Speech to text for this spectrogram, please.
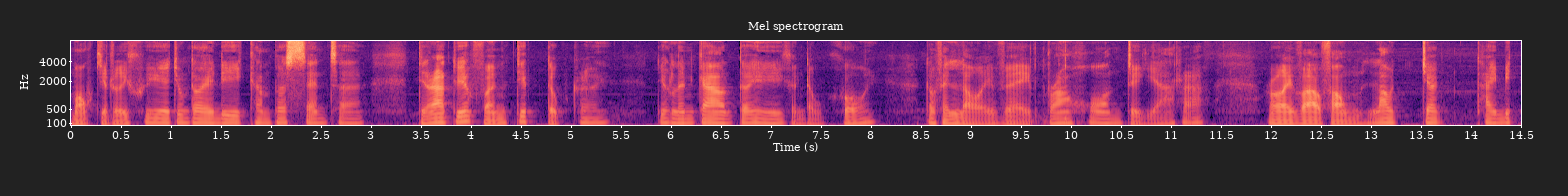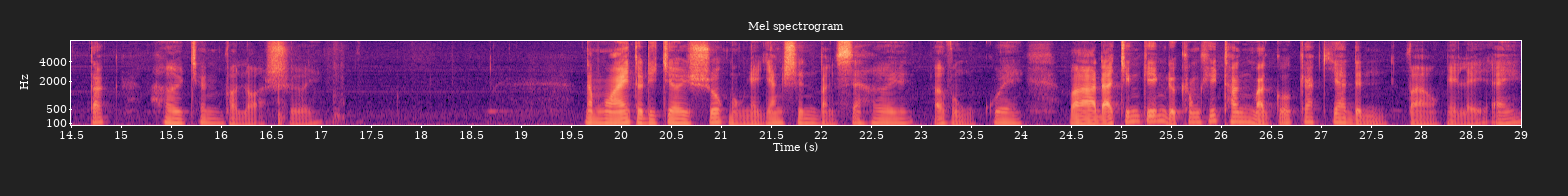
Một giờ rưỡi khuya chúng tôi đi Campus Center thì ra tuyết vẫn tiếp tục rơi. tuyết lên cao tới gần đầu gối. Tôi phải lội về Brownhorn từ giá Raf rồi vào phòng lau chân, thay bít tất, hơi chân vào lọ sưởi. Năm ngoái tôi đi chơi suốt một ngày Giáng sinh bằng xe hơi ở vùng quê và đã chứng kiến được không khí thân mật của các gia đình vào ngày lễ ấy.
